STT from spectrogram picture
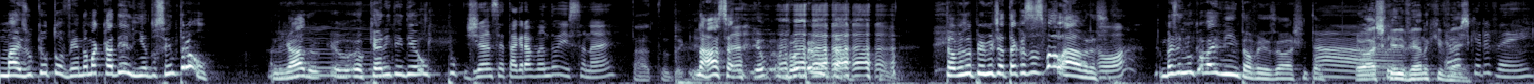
Mas o que eu tô vendo é uma cadelinha do Centrão, tá ligado? Eu, eu quero entender o... por- Jean, você tá gravando isso, né? Tá tudo aqui. Nossa, eu, eu vou perguntar. Talvez eu pergunte até com essas palavras. Ó. Mas ele nunca vai vir, talvez, eu acho, então. Ah, Eu acho que ele vem ano que Eu vem. acho que ele vem.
